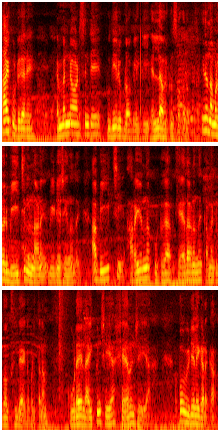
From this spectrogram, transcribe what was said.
Hi കൂട്ടുകാരെ. M N ആർട്സിന്റെ പുതിയൊരു ബ്ലോഗിലേക്ക് എല്ലാവർക്കും സ്വാഗതം. ഇത് നമ്മളൊരു ബീച്ചിൽ നിന്നാണ് വീഡിയോ ചെയ്യുന്നത്. ആ ബീച്ച് അറിയുന്ന കൂട്ടുകാർ ഏതാണെന്ന് കമന്റ് ബോക്സിൽ രേഖപ്പെടുത്തണം. കൂടെ ലൈക്കും ചെയ്യുക ഷെയറും ചെയ്യുക. അപ്പോൾ വീഡിയോയിലേക്ക് കിടക്കാം.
